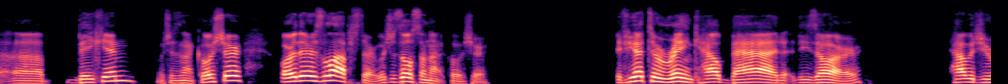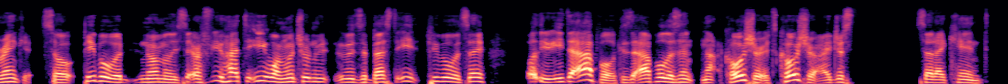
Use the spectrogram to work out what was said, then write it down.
uh, bacon, which is not kosher, or there's lobster, which is also not kosher. If you had to rank how bad these are, how would you rank it? So people would normally say, or if you had to eat one, which one was the best to eat? People would say, well, you eat the apple because the apple isn't not kosher. It's kosher. I just said I can't.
